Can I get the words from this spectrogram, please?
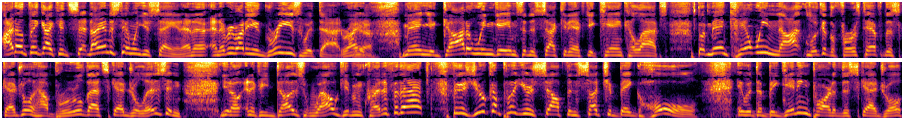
I don't think I could sit. And I understand what you're saying, and and everybody agrees with that, right? Yeah. Man, you got to win games in the second half. You can't collapse. But man, can't we not look at the first half of the schedule and how brutal that schedule is? And you know, and if he does well, give him credit for that because you could put yourself in such a big hole with the beginning part of the schedule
